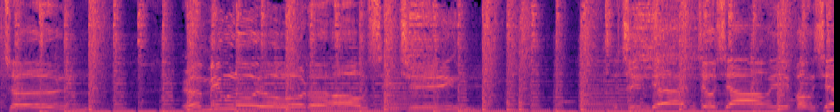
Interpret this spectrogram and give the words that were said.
变。下过古城，人民路有我的好心情。今天就像一封写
